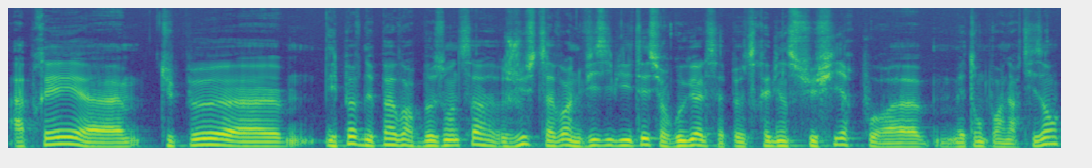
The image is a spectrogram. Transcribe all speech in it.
Après, euh, tu peux, euh, ils peuvent ne pas avoir besoin de ça, juste avoir une visibilité sur Google, ça peut très bien suffire pour, euh, mettons pour un artisan,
